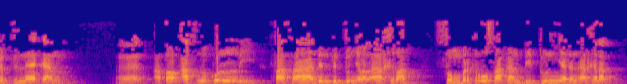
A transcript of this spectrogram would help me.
kejelekan eh, atau aslu kulli fasadin fid dunya wal akhirah, sumber kerusakan di dunia dan akhirat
